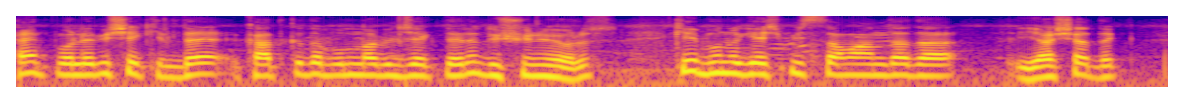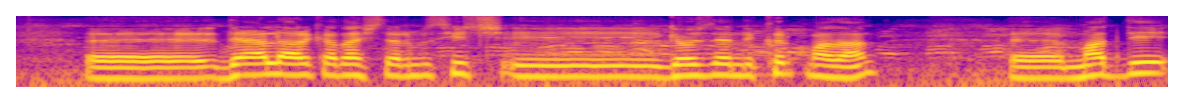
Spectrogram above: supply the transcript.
handbole bir şekilde katkıda bulunabileceklerini düşünüyoruz. Ki bunu geçmiş zamanda da yaşadık. Ee, değerli arkadaşlarımız hiç e, gözlerini kırpmadan e, maddi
